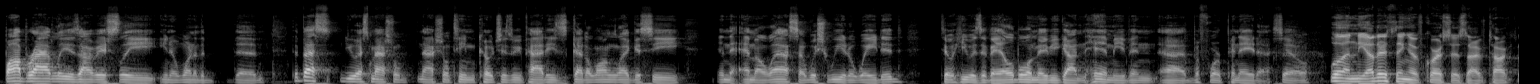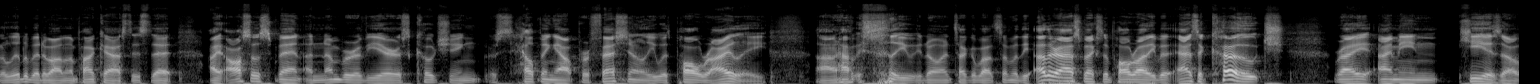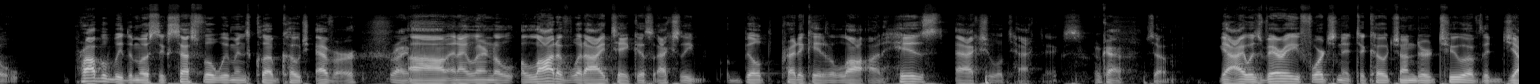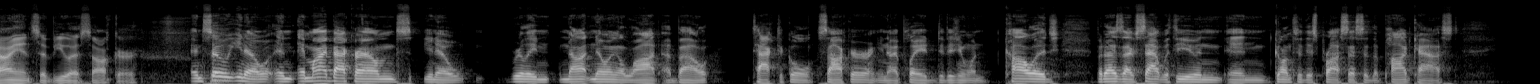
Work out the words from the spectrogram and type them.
Bob Bradley is obviously you know one of the the the best U.S. national national team coaches we've had. He's got a long legacy in the MLS. I wish we had waited till he was available and maybe gotten him even uh, before Pineda. So Well, and the other thing, of course, as I've talked a little bit about on the podcast, is that I also spent a number of years coaching, helping out professionally with Paul Riley. Uh, obviously, we don't want to talk about some of the other aspects of Paul Riley, but as a coach, right? I mean, he is a probably the most successful women's club coach ever. Right. Um, and I learned a, a lot of what I take is actually built predicated a lot on his actual tactics. okay, So, yeah, I was very fortunate to coach under two of the giants of U.S. soccer. and so you know, in, in my background, you know, really not knowing a lot about tactical soccer. You know, I played Division One college, but as I've sat with you and and gone through this process of the podcast,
